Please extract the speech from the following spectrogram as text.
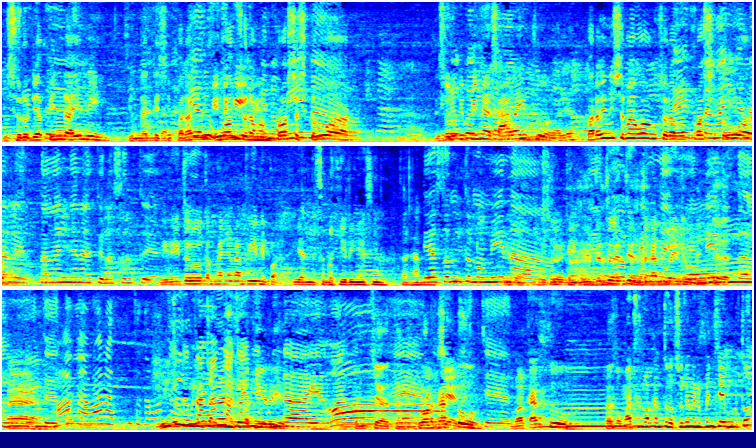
Disuruh dia pindah ini, pindah ke si padahal ini uang sudah memproses keluar. Disuruh dipindah salah itu ya. Padahal ini semua uang sudah tangannya keluar. nah, tangannya nah itu nah sentuh ya. jadi itu tengahnya nanti ini pak yang sebelah kirinya sini tangan Dia sentuh nominal. itu itu itu, itu, itu tangan gue itu. Ini itu tangan Nah. itu. Mana mana? Itu tangan. tangannya sebelah kiri. Yang Pencet, keluar kartu. keluar kartu. Otomatis keluar kartu. Sudah minum pencet betul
